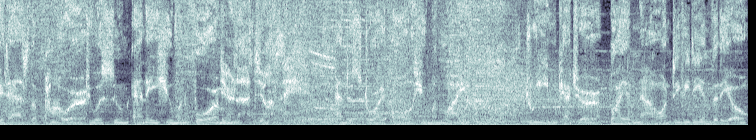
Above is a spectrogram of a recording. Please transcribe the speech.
It has the power to assume any human form. You're not Jonesy. And destroy all human life. Dreamcatcher. Buy it now on DVD and video.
